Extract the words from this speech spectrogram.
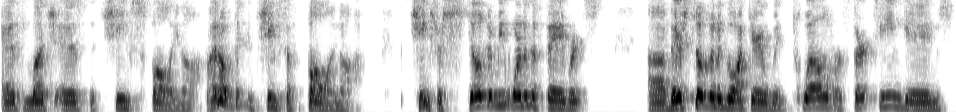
as much as the Chiefs falling off. I don't think the Chiefs have fallen off. The Chiefs are still going to be one of the favorites. Uh, they're still going to go out there and win 12 or 13 games,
